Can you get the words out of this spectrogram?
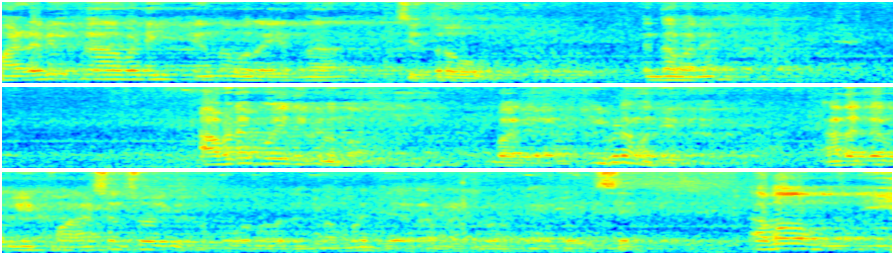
മഴവിൽ കാവടി എന്ന് പറയുന്ന ചിത്രവും എന്താ പറയുക അവിടെ പോയി നിൽക്കണമെന്നോ ഭയങ്കര ഇവിടെ മതി. അതൊക്കെ ഈ ഫാഷൻ ഷോയ്ക്ക് ഒക്കെ പോകുന്നവരും നമ്മൾ പറ്റും അപ്പം ഈ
